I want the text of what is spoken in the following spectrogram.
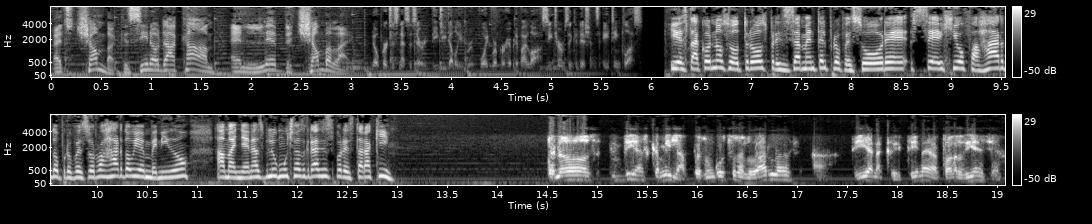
That's chumbacasino.com and live the Chumba life. No purchase necessary. BGW. Void were prohibited by law. See terms and conditions. 18 plus. Y está con nosotros precisamente el profesor eh, Sergio Fajardo. Profesor Fajardo, bienvenido a Mañanas Blue. Muchas gracias por estar aquí. Buenos días, Camila. Pues un gusto saludarlas a ti, Ana Cristina y a toda la audiencia.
